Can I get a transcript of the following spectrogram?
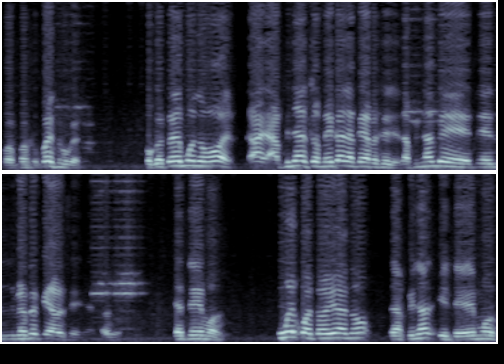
por- por supuesto, porque, porque todo el mundo, oh, ah, la final sudamericana queda brasileña, la final de, de queda. Entonces, ya tenemos un ecuatoriano de la final y tenemos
